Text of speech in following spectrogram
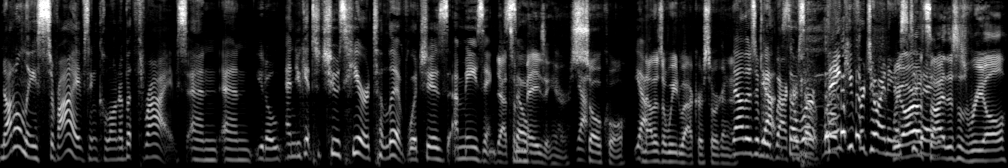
not only survives in Kelowna, but thrives. And, and, you know, And you get to choose here to live, which is amazing. Yeah, it's So- amazing here. yeah. So cool. Yeah. Now there's a weed whacker, so we're gonna now there's a weed Yeah, so whacker. So, we're- thank you for joining We us We are today. outside. This is real.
